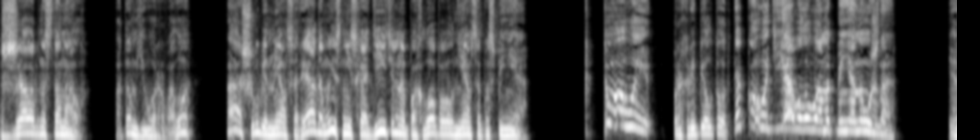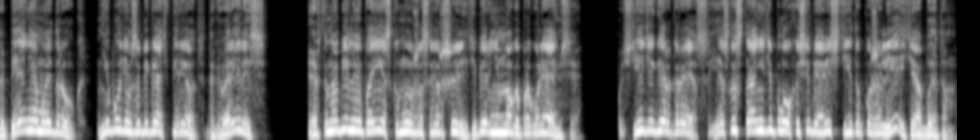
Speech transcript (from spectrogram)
жалобно стонал. Потом его рвало, а Шубин мялся рядом и снисходительно похлопывал немца по спине. «Кто вы?» — прохрипел тот. «Какого дьявола вам от меня нужно?» «Терпение, мой друг. Не будем забегать вперед. Договорились? Автомобильную поездку мы уже совершили, теперь немного прогуляемся. Учтите, Геркресс, если станете плохо себя вести, то пожалеете об этом.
